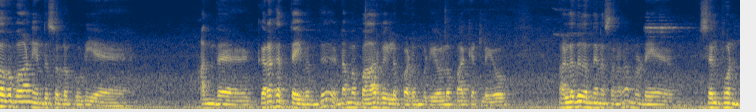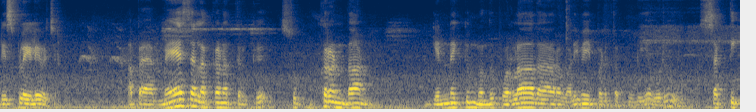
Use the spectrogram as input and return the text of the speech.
பகவான் என்று சொல்லக்கூடிய அந்த கிரகத்தை வந்து நம்ம பார்வையில் படும்படியோ இல்லை பாக்கெட்லேயோ அல்லது வந்து என்ன சொன்னால் நம்மளுடைய செல்ஃபோன் டிஸ்பிளேலே வச்சுருக்கோம். அப்போ மேச லக்கணத்திற்கு சுக்கரன் தான் என்னைக்கும் வந்து பொருளாதார வலிமைப்படுத்தக்கூடிய ஒரு சக்தி.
